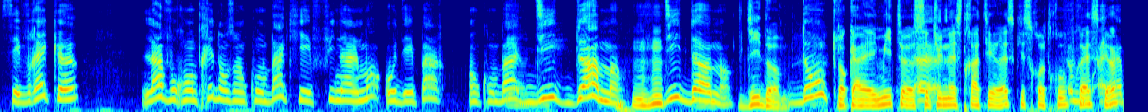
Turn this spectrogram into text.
c'est vrai que là, vous rentrez dans un combat qui est finalement au départ un combat dit d'hommes. Mhm. Dit d'hommes. Dit d'hommes. Donc, Donc, à la limite, euh, c'est une extraterrestre qui se retrouve euh, presque. Hein.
